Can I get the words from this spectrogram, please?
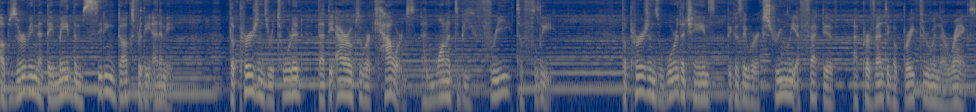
observing that they made them sitting ducks for the enemy the Persians retorted that the Arabs were cowards and wanted to be free to flee. The Persians wore the chains because they were extremely effective at preventing a breakthrough in their ranks.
